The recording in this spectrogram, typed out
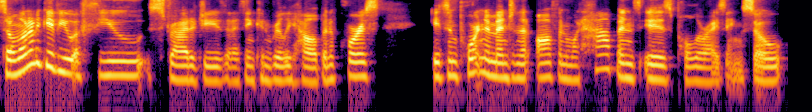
so I wanted to give you a few strategies that I think can really help. And of course, it's important to mention that often what happens is polarizing. So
